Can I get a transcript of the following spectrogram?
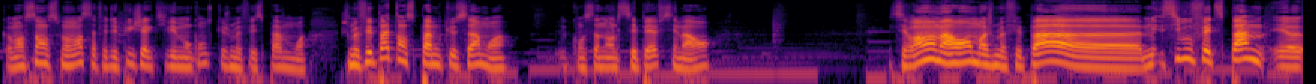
Comment ça en ce moment Ça fait depuis que j'ai activé mon compte que je me fais spam moi? Je me fais pas tant spam que ça moi. Concernant le CPF, c'est marrant. C'est vraiment marrant, moi je me fais pas. Euh, mais si vous faites spam, euh,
